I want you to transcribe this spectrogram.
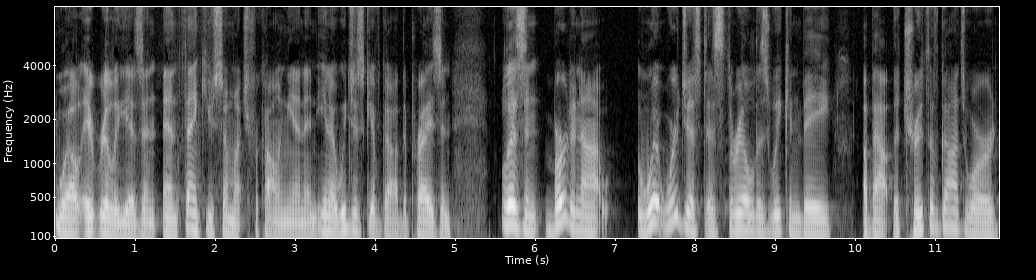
Well, it really is, and and thank you so much for calling in. And you know, we just give God the praise. And listen, Bert and I, we're we're just as thrilled as we can be about the truth of God's word,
